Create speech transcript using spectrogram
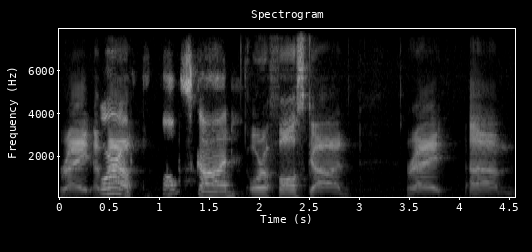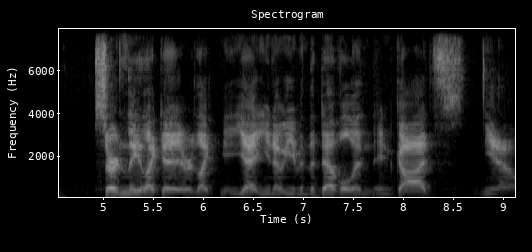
right? Or a false god. or a false god, right? Um, certainly, like a, or like yeah, you know, even the devil and, and gods, you know,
